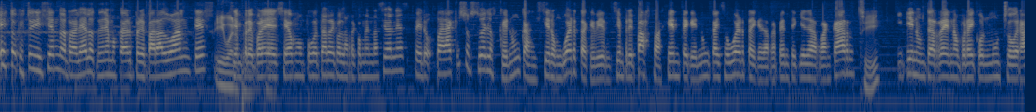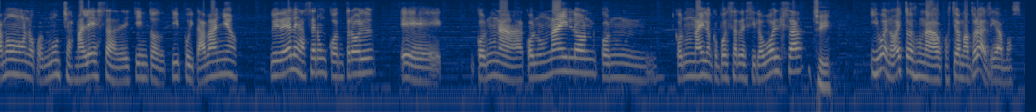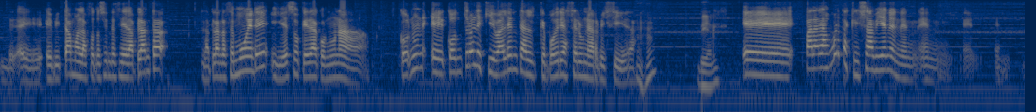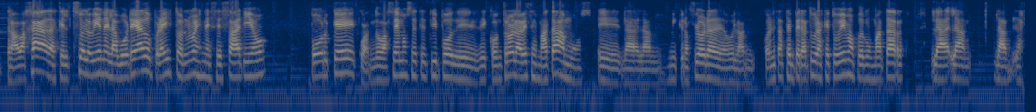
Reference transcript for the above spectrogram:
esto que estoy diciendo en realidad lo tendríamos que haber preparado antes. Y bueno, Siempre pero- por ahí llegamos un poco tarde con las recomendaciones, pero para aquellos suelos que nunca hicieron huerta, que bien siempre pasa, gente que nunca hizo huerta y que de repente quiere arrancar Sí, y tiene un terreno por ahí con mucho gramón o con muchas malezas de distinto tipo y tamaño, lo ideal es hacer un control eh, con una con un nylon, con un, con un nylon que puede ser de silobolsa. sí, Y bueno, esto es una cuestión natural, digamos. Eh, evitamos la fotosíntesis de la planta, la planta se muere y eso queda con una con un eh, control equivalente al que podría ser un herbicida. bien. Eh, para las huertas que ya vienen en, en- en- en trabajadas, que el suelo viene laboreado, por ahí esto no es necesario porque cuando hacemos este tipo de, de control a veces matamos eh, la, la microflora de- o la- con estas temperaturas que tuvimos podemos matar la, la-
